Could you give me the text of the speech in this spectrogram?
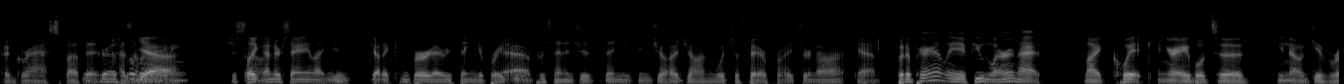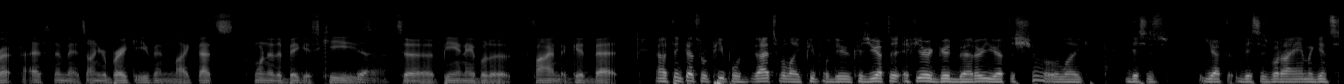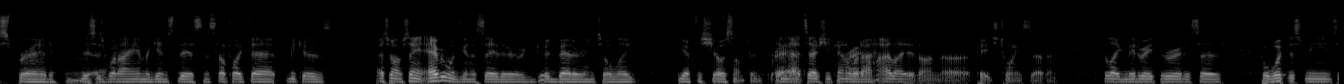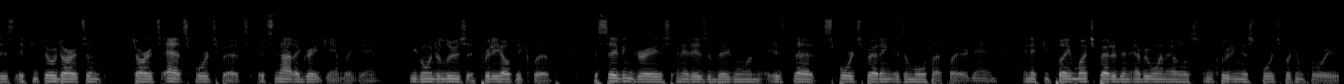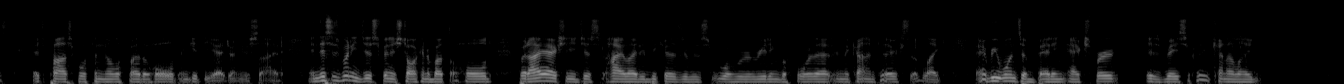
a grasp of a it grasp as of I'm. Yeah. reading. Just like Um, understanding that you got to convert everything to break Yeah. even percentages, then you can judge on which a fair price or not. Yeah, but apparently, if you learn that like quick and you're able to, you know, give rep estimates on your break even, like that's one of the biggest keys Yeah. to being able to find a good bet. And I think that's what people. That's what like people do because you have to. If you're a good better, you have to show like this is. You have to. This is what I am against the spread. Mm. This is what I am against this and stuff like that. Because that's what I'm saying. Everyone's gonna say they're a good better until like you have to show something. Right. And that's actually kind of what I highlighted on uh, page 27. So like midway through it, it says, but what this means is if you throw darts on darts at sports bets, it's not a great gambling game. You're going to lose a pretty healthy clip. The saving grace, and it is a big one, is that sports betting is a multiplayer game. And if you play much better than everyone else, including the sportsbook employees, it's possible to nullify the hold and get the edge on your side. And this is when he just finished talking about the hold, but I actually just highlighted because it was what we were reading before that in the context of like everyone's a betting expert is basically kind of like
